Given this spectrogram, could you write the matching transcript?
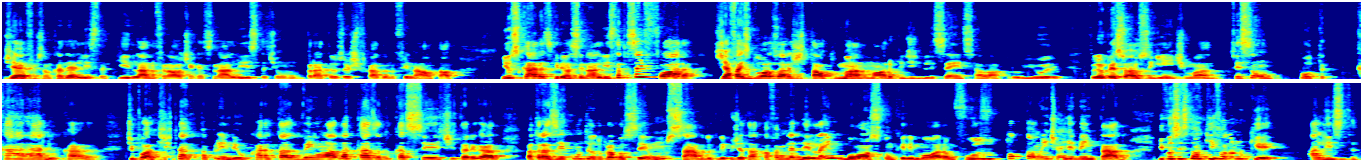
Jefferson, cadê a lista? Que lá no final tinha que assinar a lista, tinha um, pra ter o certificado no final tal. E os caras queriam assinar a lista pra sair fora. Já faz duas horas de talk. Mano, uma hora eu pedi licença lá pro Yuri. Falei, o pessoal, é o seguinte, mano. Vocês são, puta, Caralho, cara. Tipo, aqui tá pra aprender. O cara tá, vem lá da casa do cacete, tá ligado? Pra trazer conteúdo para você. Um sábado que ele podia estar com a família dele, lá em Boston que ele mora, um fuso totalmente arrebentado. E vocês estão aqui falando o quê? A lista.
